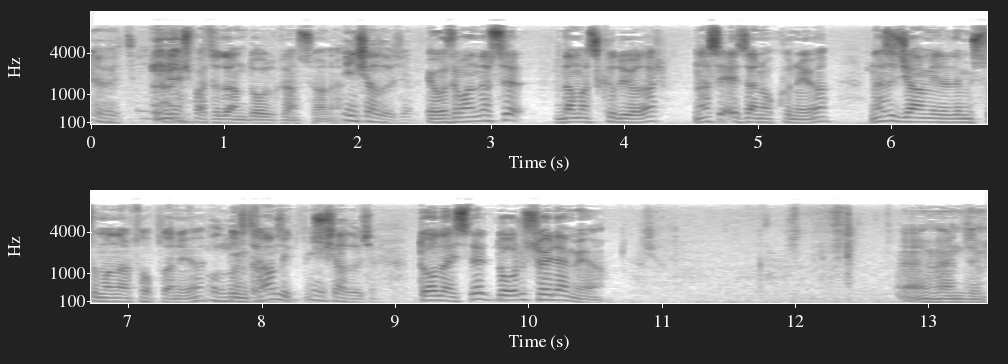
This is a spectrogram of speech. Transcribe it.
Evet. Güneş batıdan doğduktan sonra. İnşallah hocam. E o zaman nasıl namaz kılıyorlar? Nasıl ezan okunuyor? Nasıl camilerde Müslümanlar toplanıyor? Olmaz İmtihan hocam. bitmiş. İnşallah hocam. Dolayısıyla doğru söylemiyor. Efendim.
